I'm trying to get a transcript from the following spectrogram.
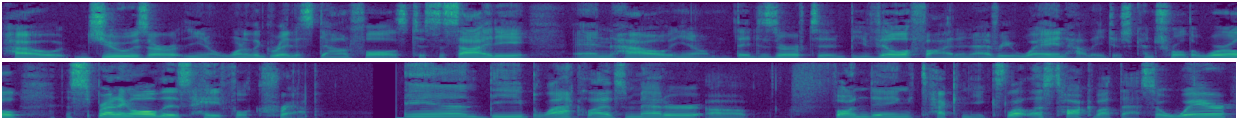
how Jews are, you know, one of the greatest downfalls to society and how, you know, they deserve to be vilified in every way and how they just control the world, spreading all this hateful crap. And the Black Lives Matter uh, funding techniques. Let, let's talk about that. So where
